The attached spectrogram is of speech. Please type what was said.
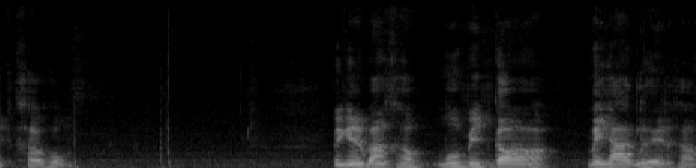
ตรครับผม เป็นไงบ้างครับ โมเมนต์ก็ไม่ยากเลยนะครับ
